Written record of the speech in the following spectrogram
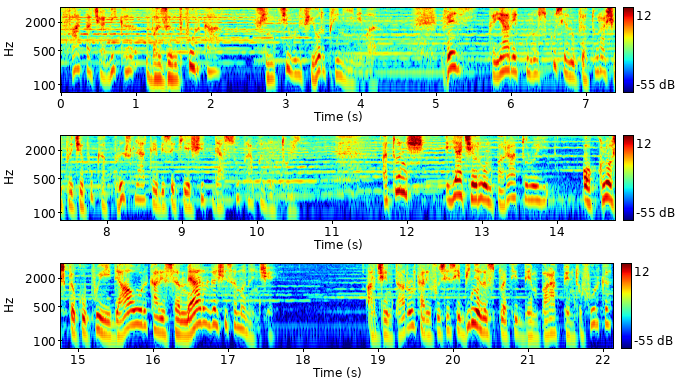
Fata cea mică, văzând furca, simți un fior prin inimă. Vezi că ea recunoscuse lucrătura și pricepu că prâslea trebuie să fie ieșit deasupra pământului. Atunci ea ceru împăratului o cloșcă cu puii de aur care să meargă și să mănânce. Argentarul, care fusese bine răsplătit de împărat pentru furcă,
